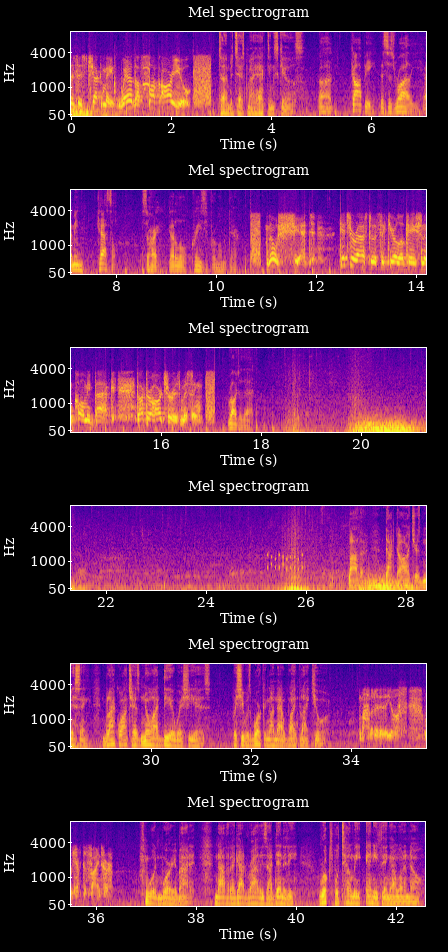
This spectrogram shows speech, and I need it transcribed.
This is Checkmate. Where the fuck are you? Time to test my acting skills. Uh, Copy. This is Riley. I mean, Castle. Sorry, got a little crazy for a moment there. No shit. Get your ass to a secure location and call me back. Dr. Archer is missing. Roger that. Father, Dr. Archer's missing. Blackwatch has no idea where she is. But she was working on that white light cure. Madre de Dios. We have to find her. Wouldn't worry about it. Now that I got Riley's identity, Rooks will tell me anything I want to know.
